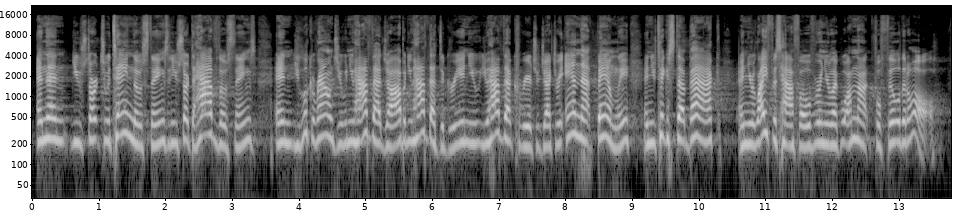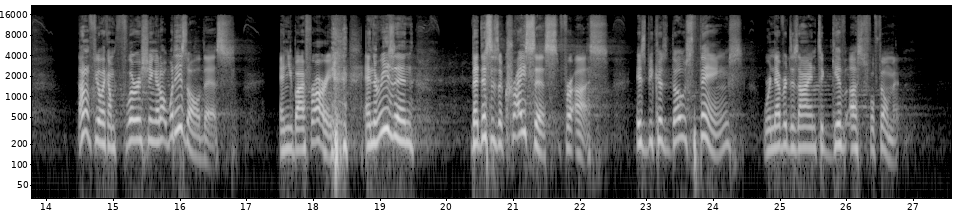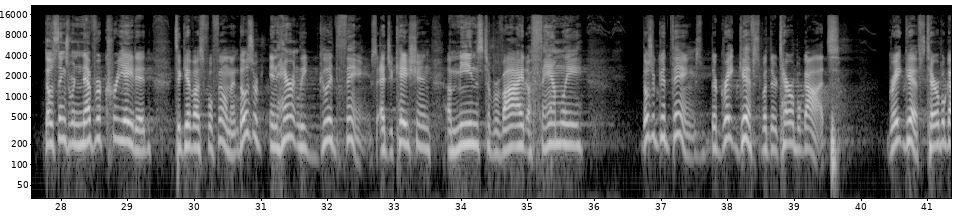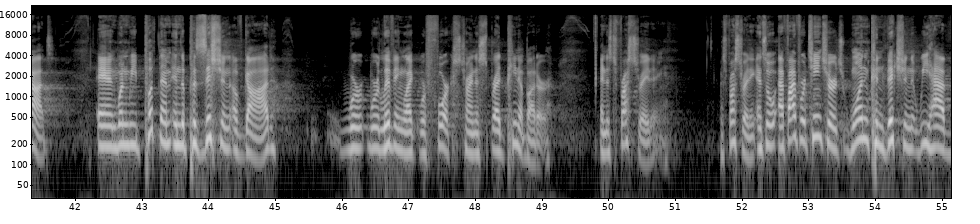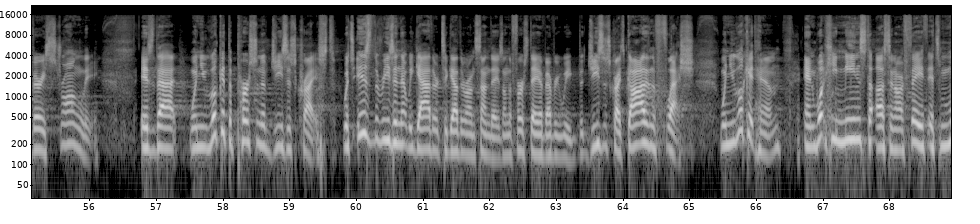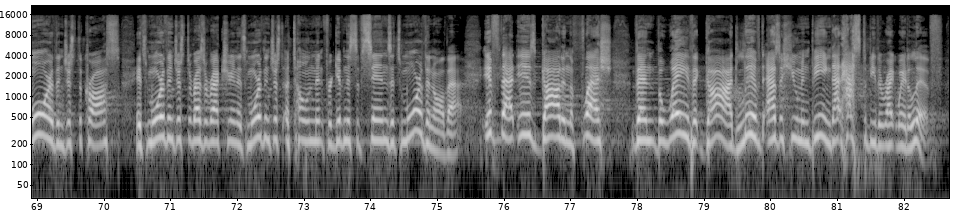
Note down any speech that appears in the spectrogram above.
And then you start to attain those things and you start to have those things, and you look around you and you have that job and you have that degree and you, you have that career trajectory and that family, and you take a step back and your life is half over and you're like, well, I'm not fulfilled at all. I don't feel like I'm flourishing at all. What is all this? And you buy a Ferrari. and the reason that this is a crisis for us is because those things were never designed to give us fulfillment. Those things were never created to give us fulfillment. Those are inherently good things education, a means to provide, a family. Those are good things. They're great gifts, but they're terrible gods. Great gifts, terrible gods. And when we put them in the position of God, we're, we're living like we're forks trying to spread peanut butter. And it's frustrating. It's frustrating. And so at 514 Church, one conviction that we have very strongly is that when you look at the person of Jesus Christ, which is the reason that we gather together on Sundays on the first day of every week, that Jesus Christ, God in the flesh, when you look at him and what he means to us in our faith, it's more than just the cross. It's more than just the resurrection. It's more than just atonement, forgiveness of sins. It's more than all that. If that is God in the flesh, then the way that God lived as a human being, that has to be the right way to live.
